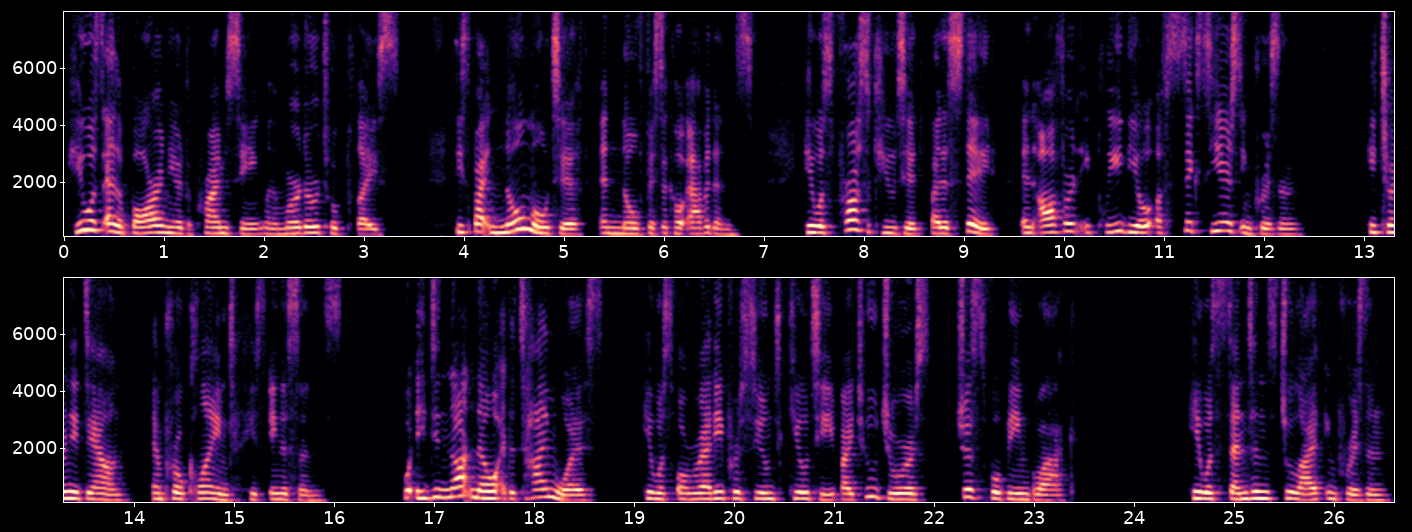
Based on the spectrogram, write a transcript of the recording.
He was at a bar near the crime scene when the murder took place. Despite no motive and no physical evidence, he was prosecuted by the state and offered a plea deal of six years in prison. He turned it down and proclaimed his innocence. What he did not know at the time was he was already presumed guilty by two jurors just for being Black. He was sentenced to life in prison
